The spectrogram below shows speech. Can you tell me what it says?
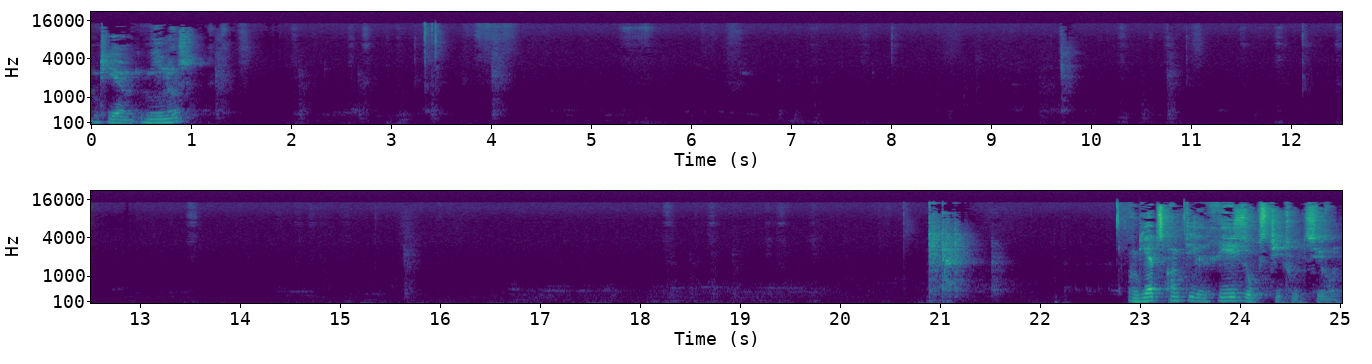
und hier minus Und jetzt kommt die Resubstitution.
